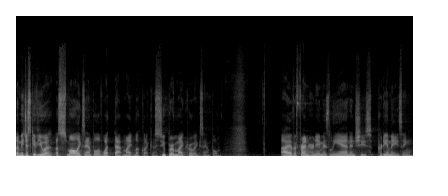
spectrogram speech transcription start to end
Let me just give you a, a small example of what that might look like, a super micro example. I have a friend, her name is Leanne, and she's pretty amazing.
